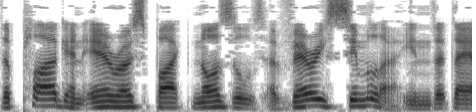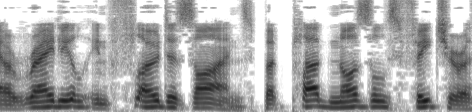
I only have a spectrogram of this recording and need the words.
The plug and aerospike nozzles are very similar in that they are radial in flow designs but plug nozzles feature a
